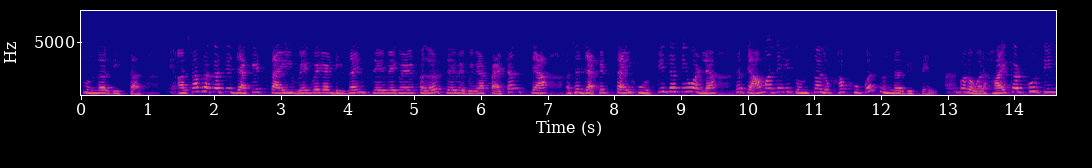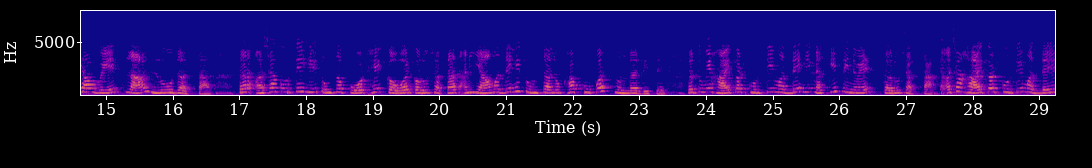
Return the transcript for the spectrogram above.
सुंदर दिसतात. मी अशा प्रकारचे जॅकेट स्टाईल वेगवेगळ्या डिझाईनचे वेगवेगळ्या कलरचे वेगवेगळ्या पॅटर्न्सच्या अशा जॅकेट स्टाईल कुर्ती जर निवडल्या तर त्यामध्येही तुमचा लुक हा खूपच सुंदर दिसेल. त्याचबरोबर हाय कट कुर्ती ह्या वेस्टला लूज असतात. तर अशा कुर्ती ही तुमचं पोट हे कव्हर करू शकतात आणि यामध्येही तुमचा लुक हा खूपच सुंदर दिसेल. तर तुम्ही हाय कट कुर्तीमध्येही नक्कीच इन्व्हेस्ट करू शकता. अशा हाय कट कुर्तीमध्ये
